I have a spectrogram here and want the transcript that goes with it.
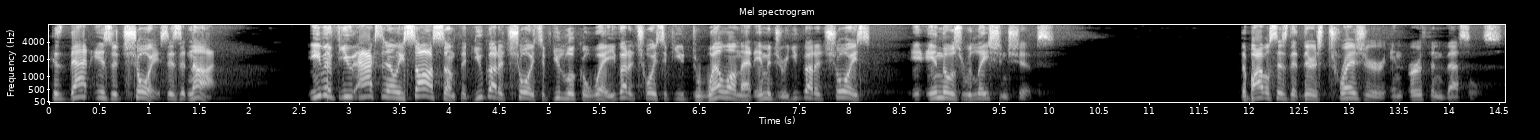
Because that is a choice, is it not? Even if you accidentally saw something, you've got a choice if you look away. You've got a choice if you dwell on that imagery. You've got a choice in those relationships. The Bible says that there's treasure in earthen vessels.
